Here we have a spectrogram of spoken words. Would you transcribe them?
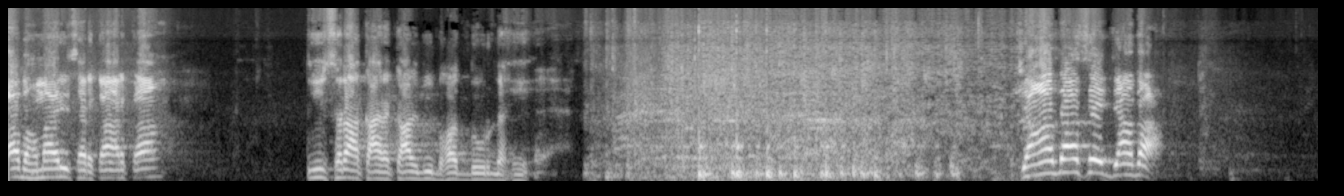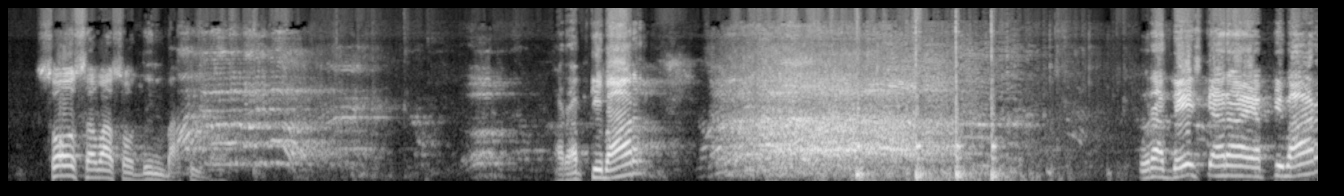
अब हमारी सरकार का तीसरा कार्यकाल भी बहुत दूर नहीं है। ज़्यादा से ज़्यादा सौ सवा सौ दिन बाकी है। और अब की बार पूरा देश कह रहा है, अब की बार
